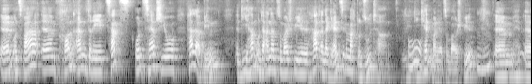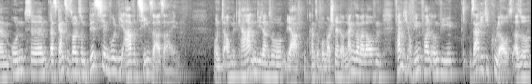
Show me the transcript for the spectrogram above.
Ähm, und zwar ähm, von André Zatz und Sergio Halabin. Die haben unter anderem zum Beispiel Hart an der Grenze gemacht und Sultan. Die kennt man ja zum Beispiel. Ähm, ähm, und ähm, das Ganze soll so ein bisschen wohl wie Ave Caesar sein. Und auch mit Karten, die dann so, ja, kannst du wohl mal schneller und langsamer laufen. Fand ich auf jeden Fall irgendwie, sah richtig cool aus. Also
